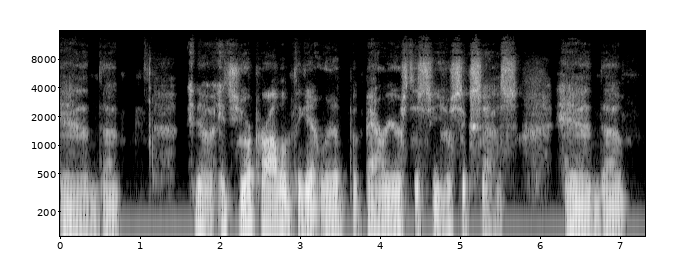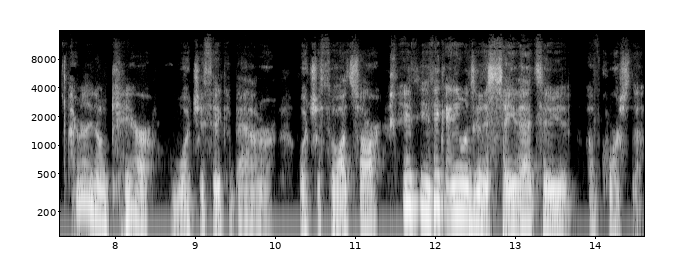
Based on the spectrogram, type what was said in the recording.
And, uh, you know, it's your problem to get rid of the barriers to see your success. And, uh, I really don't care what you think about or what your thoughts are. You, you think anyone's going to say that to you? Of course not.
